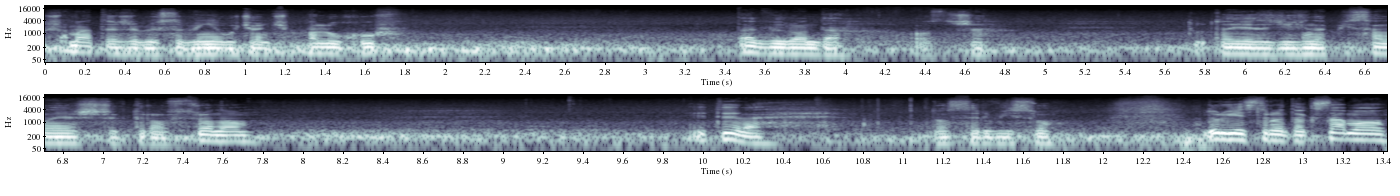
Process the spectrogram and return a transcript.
szmatę, żeby sobie nie uciąć paluchów. Tak wygląda ostrze tutaj jest gdzieś napisane jeszcze którą stroną i tyle do serwisu. Z drugiej strony tak samo.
